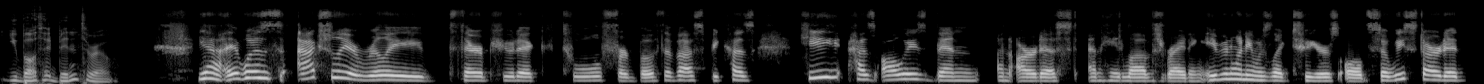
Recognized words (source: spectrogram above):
you both had been through? Yeah, it was actually a really therapeutic tool for both of us because he has always been an artist and he loves writing, even when he was like two years old. So we started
